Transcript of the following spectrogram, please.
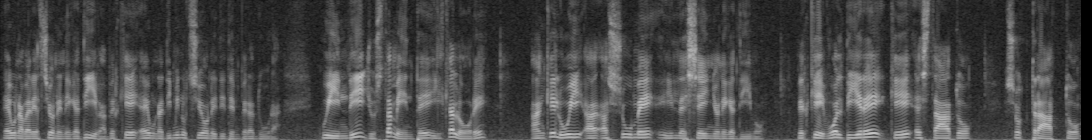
è una variazione negativa perché è una diminuzione di temperatura. Quindi giustamente il calore anche lui assume il segno negativo, perché vuol dire che è stato sottratto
